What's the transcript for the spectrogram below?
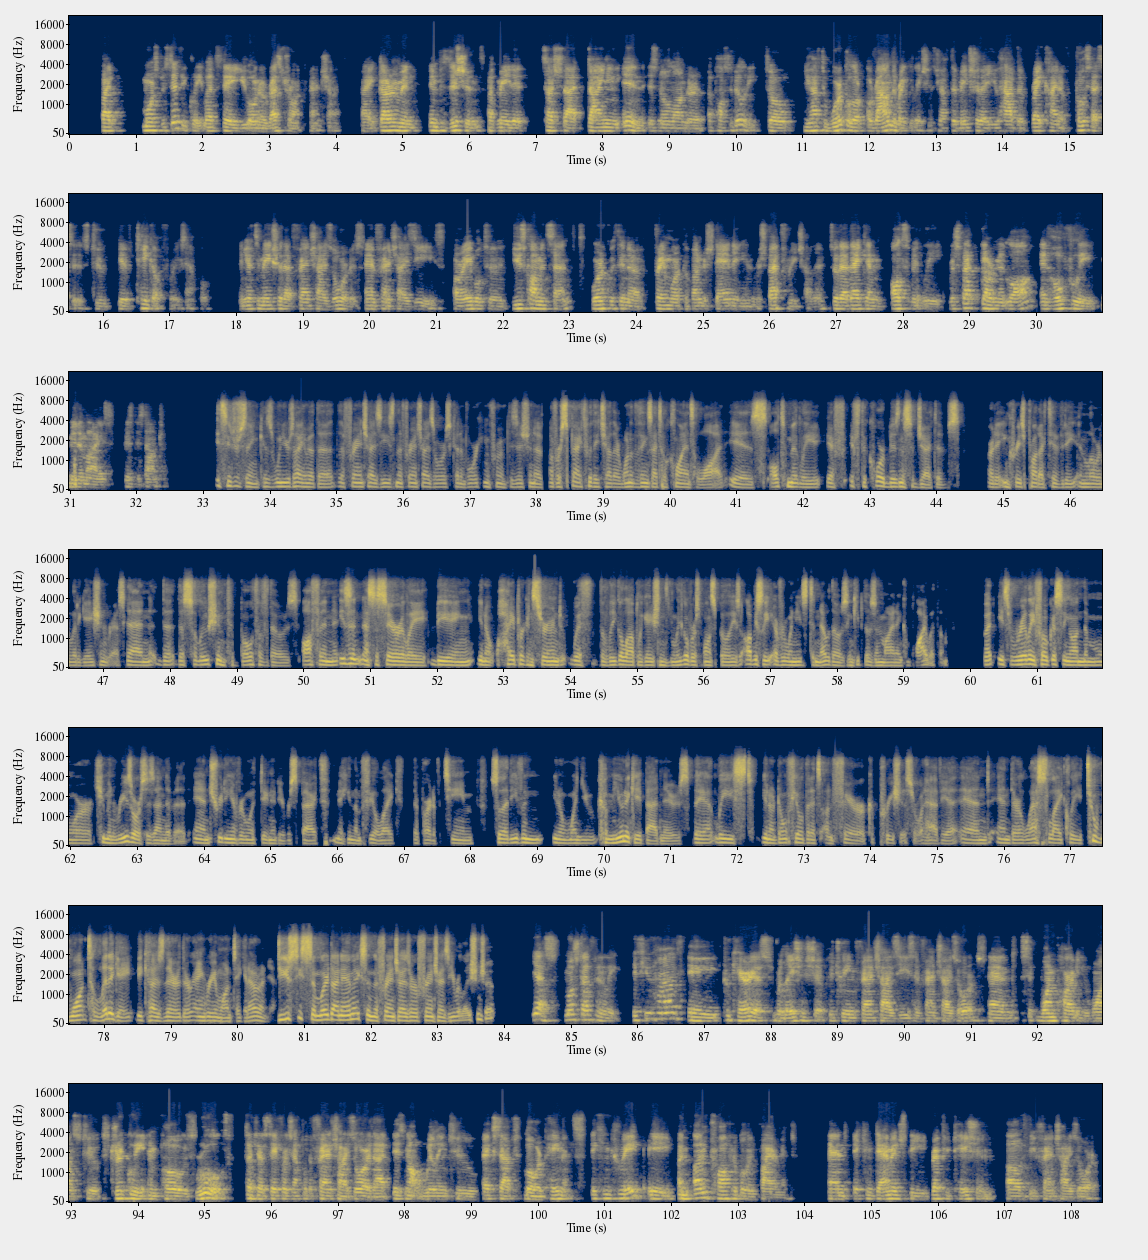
But more specifically, let's say you own a restaurant franchise, right? Government impositions have made it such that dining in is no longer a possibility. So you have to work around the regulations. You have to make sure that you have the right kind of processes to give takeout, for example. And you have to make sure that franchisors and franchisees are able to use common sense, work within a framework of understanding and respect for each other so that they can ultimately respect government law and hopefully minimize business downturn it's interesting because when you're talking about the the franchisees and the franchisors kind of working from a position of, of respect with each other one of the things i tell clients a lot is ultimately if if the core business objectives are to increase productivity and lower litigation risk, then the, the solution to both of those often isn't necessarily being, you know, hyper concerned with the legal obligations and legal responsibilities. Obviously, everyone needs to know those and keep those in mind and comply with them but it's really focusing on the more human resources end of it and treating everyone with dignity respect making them feel like they're part of a team so that even you know when you communicate bad news they at least you know don't feel that it's unfair or capricious or what have you. And and they're less likely to want to litigate because they're they're angry and want to take it out on you. Do you see similar dynamics in the franchisor franchisee relationship Yes, most definitely. If you have a precarious relationship between franchisees and franchisors, and one party wants to strictly impose rules, such as, say, for example, the franchisor that is not willing to accept lower payments, it can create a, an unprofitable environment and it can damage the reputation of the franchisor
